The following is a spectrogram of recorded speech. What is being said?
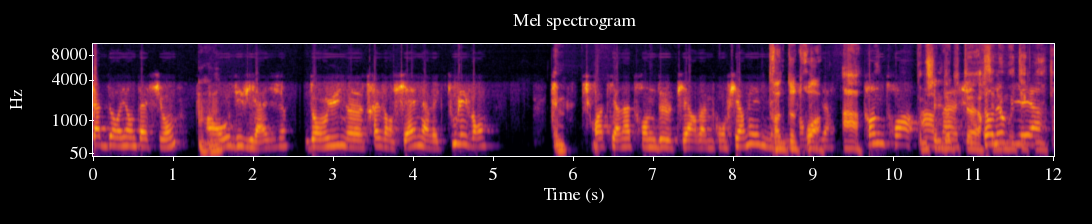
tables d'orientation Mhm. en haut du village, dont une euh, très ancienne avec tous les vents. Je crois qu'il y en a 32. Pierre va me confirmer. mais il me 33. semble bien. Ah, 33. comme Ah, chez le mince, docteur, j'en c'est le mot technique.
